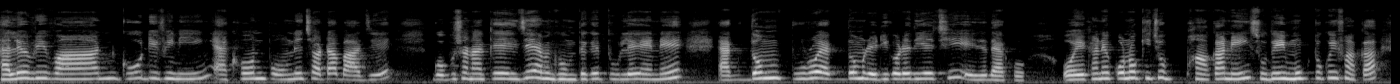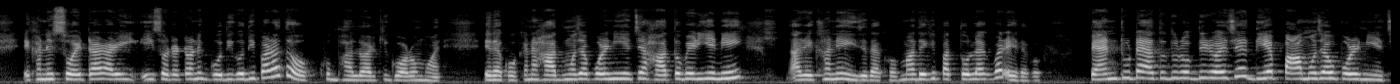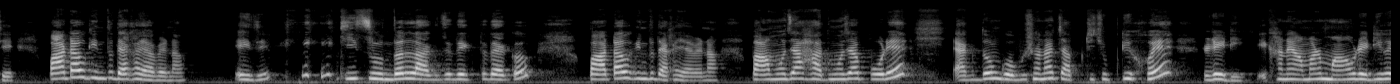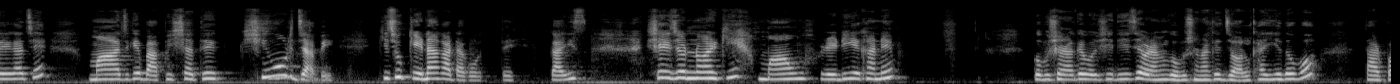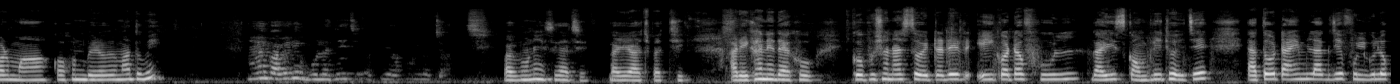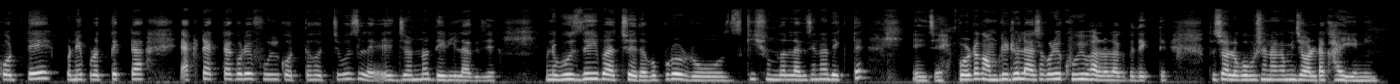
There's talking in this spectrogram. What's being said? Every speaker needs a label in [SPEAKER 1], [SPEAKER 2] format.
[SPEAKER 1] Hello everyone good evening এখন পৌনে ছটা বাজে। গোপুসোনাকে এই যে আমি ঘুম থেকে তুলে এনে একদম পুরো একদম রেডি করে দিয়েছি। এই যে দেখো, ও এখানে কোনো কিছু ফাঁকা নেই, শুধু এই মুখটুকুই ফাঁকা। এখানে সোয়েটার আর এই এই সোয়েটারটা অনেক গদি গদি পাড়া তো, খুব ভালো আর কি গরম হয়। এ দেখো, এখানে হাত মোজা পরে নিয়েছে, হাতও বেরিয়ে নেই। আর এখানে এই যে দেখো, মা দেখি পা তোলো একবার, এই দেখো, প্যান্টুটা এত দূর অবধি রয়েছে, দিয়ে পা মোজাও পরে নিয়েছে। পাটাও কিন্তু দেখা যাবে না। এই যে, কি সুন্দর লাগছে দেখতে দেখো। পাটাও কিন্তু দেখা যাবে না। পা মোজা, হাত মোজা পরে একদম গোপুসোনা চাপটি চুপটি হয়ে রেডি এখানে আমার মাও রেডি হয়ে গেছে। মা আজকে বাপির সাথে সিঙ্গুর যাবে, কিছু কেনাকাটা করতে। গাইস সেই জন্য আর কি মাও রেডি এখানে। গোপুসোনাকে বসিয়ে দিয়েছে, এবার আমি গোপুসোনাকে জল খাইয়ে দেবো। তারপর মা কখন বেরোবে মা তুমি
[SPEAKER 2] হ্যাঁ বাবাকে
[SPEAKER 1] মনে এসে গেছে, গাড়ির আওয়াজ পাচ্ছি। আর এখানে দেখো, গোপুসোনার সোয়েটারের এই কটা ফুল গাইস কমপ্লিট হয়েছে। এত টাইম লাগছে ফুলগুলো করতে মানে প্রত্যেকটা, একটা একটা করে ফুল করতে হচ্ছে, বুঝলে? এর জন্য দেরি লাগছে। মানে বুঝতেই পারছ এই দেখো পুরো রোজ কি সুন্দর লাগছে না দেখতে? এই যে, পুরোটা কমপ্লিট হলে আশা করি খুবই ভালো লাগবে দেখতে। তো চলো, গোপুসোনাকে আমি জলটা খাইয়ে নিই।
